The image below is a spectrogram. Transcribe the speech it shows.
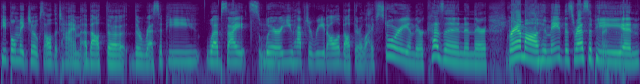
people make jokes all the time about the the recipe websites Mm-hmm. where you have to read all about their life story and their cousin and their grandma who made this recipe and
